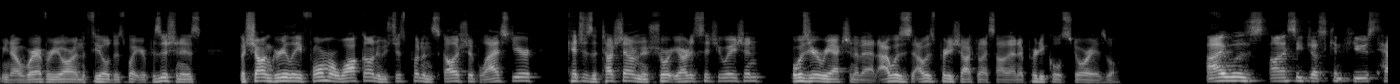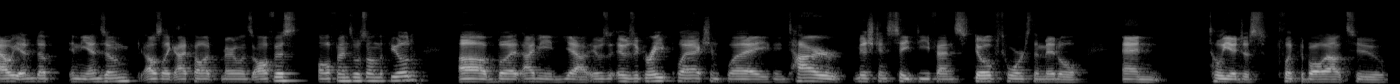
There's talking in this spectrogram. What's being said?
You know, wherever you are in the field is what your position is. But Sean Greeley, former walk on who was just put in scholarship last year, catches a touchdown in a short yardage situation. What was your reaction to that? I was I was pretty shocked when I saw that. And a pretty cool story as well. I was honestly just confused how he ended up in the end zone. I was like, I thought Maryland's office offense was on the field. Uh, but I mean, yeah, it was it was a great play action play. The entire Michigan State defense dove towards the middle, and Taulia just flicked the ball out to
